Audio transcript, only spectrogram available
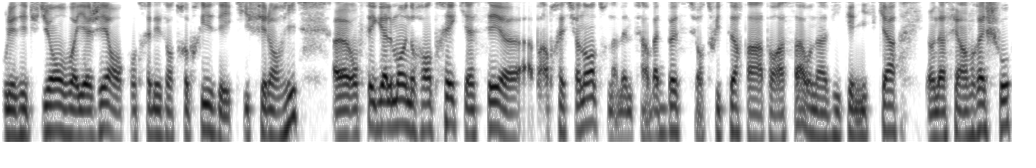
où les étudiants ont voyagé, rencontré des entreprises et kiffé leur vie. on fait également une rentrée qui est assez impressionnante. On a même fait un bad buzz sur Twitter par rapport à ça. On a invité Niska et on a fait un vrai show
